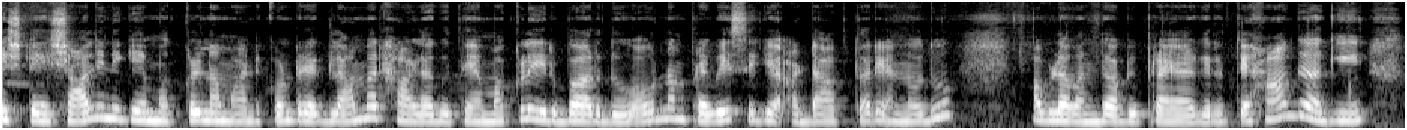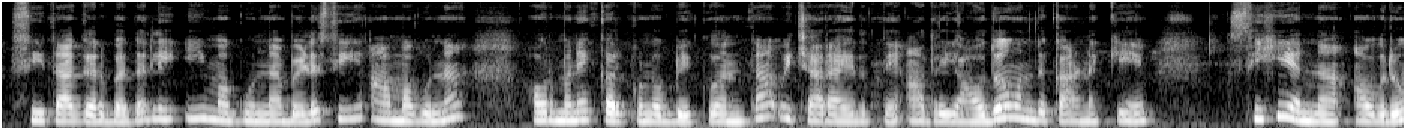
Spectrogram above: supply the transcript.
ಇಷ್ಟೇ, ಶಾಲಿನಿಗೆ ಮಕ್ಕಳನ್ನ ಮಾಡಿಕೊಂಡ್ರೆ ಗ್ಲಾಮರ್ ಹಾಳಾಗುತ್ತೆ ಮಕ್ಕಳು ಇರಬಾರ್ದು, ಅವ್ರು ನಮ್ಮ ಪ್ರವೇಶಿಗೆ ಅಡ್ಡ ಆಗ್ತಾರೆ ಅನ್ನೋದು ಅವಳ ಒಂದು ಅಭಿಪ್ರಾಯ ಆಗಿರುತ್ತೆ. ಹಾಗಾಗಿ ಸೀತಾ ಗರ್ಭದಲ್ಲಿ ಈ ಮಗುನ ಬೆಳೆಸಿ, ಆ ಮಗುನ ಅವ್ರ ಮನೆಗೆ ಕರ್ಕೊಂಡು ಹೋಗಬೇಕು ಅಂತ ವಿಚಾರ ಇರುತ್ತೆ. ಆದರೆ ಯಾವುದೋ ಒಂದು ಕಾರಣಕ್ಕೆ ಸಿಹಿಯನ್ನು ಅವರು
